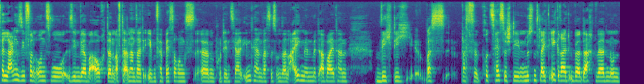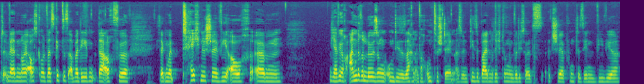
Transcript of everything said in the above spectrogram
verlangen sie von uns, wo sehen wir aber auch dann auf der anderen Seite eben Verbesserungspotenzial intern, was ist unseren eigenen Mitarbeitern wichtig, was, was für Prozesse stehen, müssen vielleicht eh gerade überdacht werden und werden neu ausgeholt. Was gibt es aber eben da auch für, ich sage mal, technische wie auch ähm, ja, wie auch andere Lösungen, um diese Sachen einfach umzustellen. Also in diese beiden Richtungen würde ich so als, als Schwerpunkte sehen, wie wir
